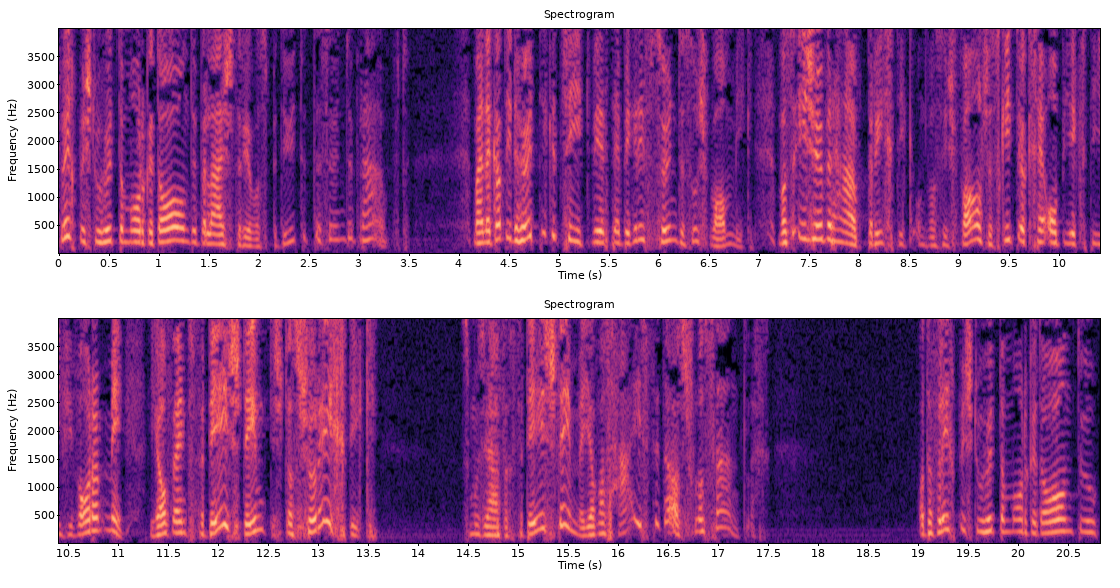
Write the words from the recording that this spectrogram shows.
Vielleicht bist du heute Morgen da und überlegst dir, ja, was bedeutet die Sünde überhaupt? Ich meine, gerade in der heutigen Zeit wird der Begriff Sünde so schwammig. Was ist überhaupt richtig und was ist falsch? Es gibt ja keine objektive Worte mehr. Ja, wenn es für dich stimmt, ist das schon richtig. Es muss ja einfach für dich stimmen. Ja, was heisst denn das schlussendlich? Oder vielleicht bist du heute Morgen da und du,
